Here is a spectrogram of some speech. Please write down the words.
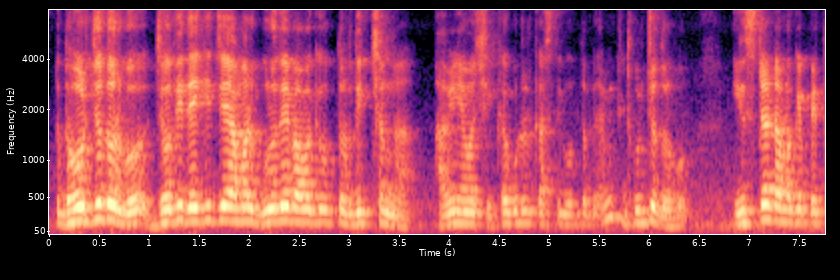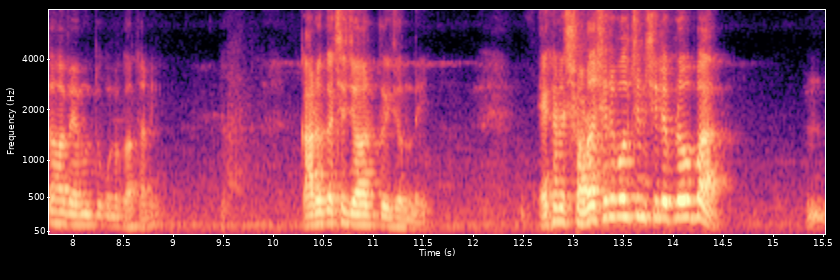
একটু ধৈর্য ধরবো। যদি দেখি যে আমার গুরুদেব আমাকে উত্তর দিচ্ছেন না, আমি আমার শিক্ষাগুরুর কাছ থেকে উত্তর আমি একটু ধৈর্য ধরবো। ইনস্ট্যান্ট আমাকে পেতে হবে এমন তো কোনো কথা নেই। কারও কাছে যাওয়ার প্রয়োজন নেই। এখানে সরাসরি বলছেন শিলে হুম।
